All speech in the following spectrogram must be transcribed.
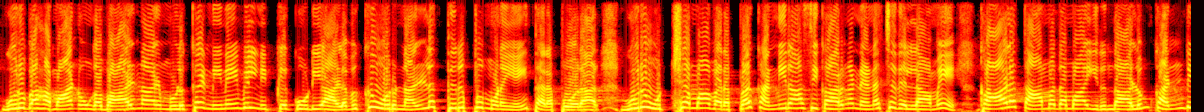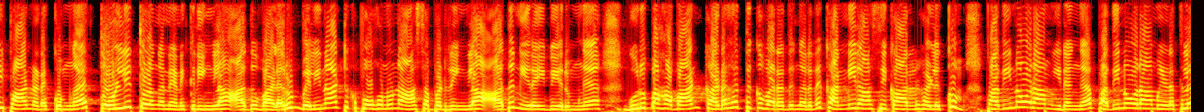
குரு பகவான் உங்க வாழ்நாள் முழுக்க நினைவில் நிற்கக்கூடிய அளவுக்கு ஒரு நல்ல திருப்பு முனையை தரப்போறார். குரு உச்சமா வரப்ப கன்னிராசிக்காரங்க நினைச்சது எல்லாமே கால தாமதமா இருந்தாலும் கண்டிப்பா நடக்குங்க. தொழில் தொடங்க நினைக்கிறீங்களா? அது வளரும் வெளிநாட்டுக்கு போகணும்னு ஆசைப்படுறீங்களா? அது நிறைவேறுங்க குரு பகவான் கடகத்துக்கு வரதுங்கிறது கன்னிராசிக்காரர்களுக்கும் பதினோராம் இடங்க. பதினோராம் இடத்துல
